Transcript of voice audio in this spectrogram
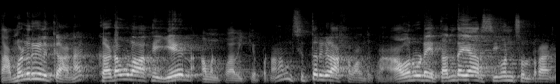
தமிழர்களுக்கான கடவுளாக ஏன் அவன் பாவிக்கப்பட்டான்? அவன் சித்தர்களாக வாழ்ந்துக்கிறான். அவனுடைய தந்தையார் சிவன் சொல்றாங்க.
